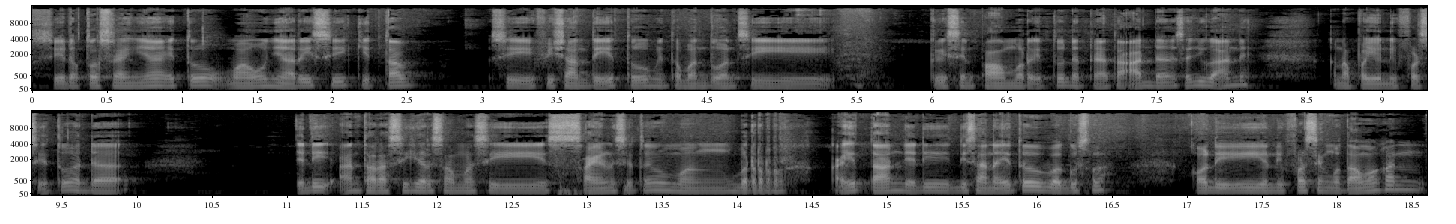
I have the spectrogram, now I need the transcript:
si dokter Strange-nya itu mau nyari si kitab si Vishanti itu minta bantuan si Christine Palmer itu dan ternyata ada. Saya juga aneh kenapa universe itu ada. Jadi antara sihir sama si science itu memang berkaitan. Jadi di sana itu bagus lah. Kalau di universe yang utama kan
